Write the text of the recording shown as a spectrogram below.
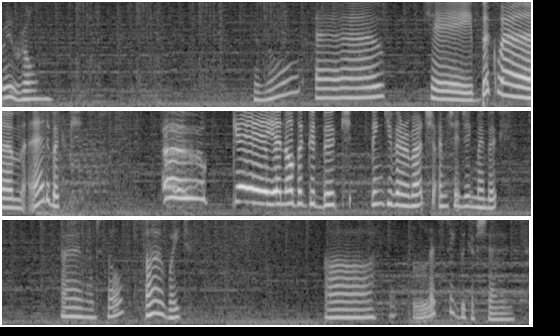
reroll. Reroll. Okay, bookworm and a book. Okay, another good book. Thank you very much. I'm changing my book. I want health. Oh, wait. Uh, let's take Book of Shadows.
